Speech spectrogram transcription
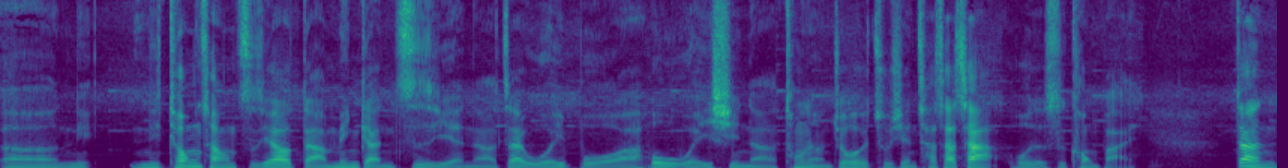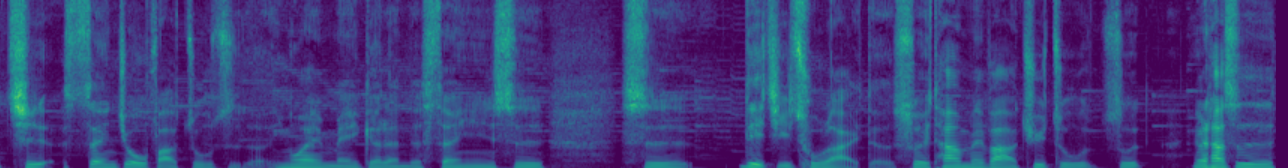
呃，你你通常只要打敏感字眼啊，在微博啊或微信啊，通常就会出现叉叉叉或者是空白。但其实声音就无法阻止了，因为每一个人的声音是是立即出来的，所以他没办法去阻止，因为它是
